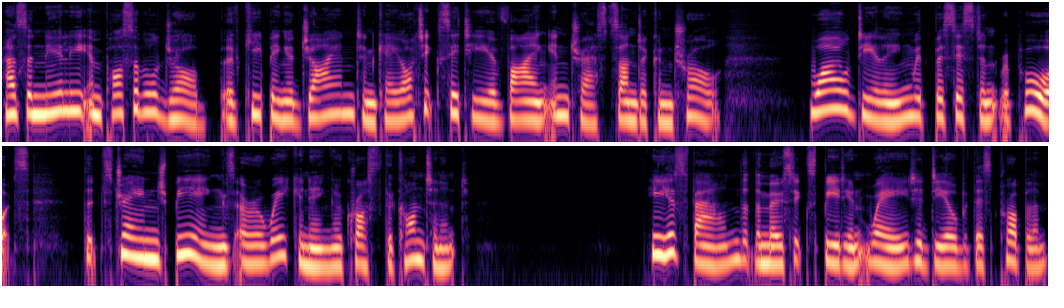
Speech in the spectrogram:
has the nearly impossible job of keeping a giant and chaotic city of vying interests under control while dealing with persistent reports that strange beings are awakening across the continent. He has found that the most expedient way to deal with this problem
